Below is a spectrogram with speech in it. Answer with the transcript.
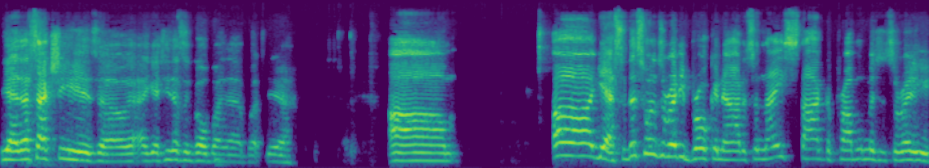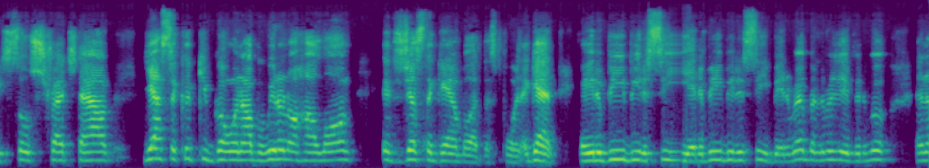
Yeah, that's actually his. Uh, I guess he doesn't go by that, but yeah. Um, uh yeah, so this one's already broken out. It's a nice stock. The problem is it's already so stretched out. Yes, it could keep going up, but we don't know how long. It's just a gamble at this point. Again, A to B, B to C, A to B, B to C, B to B, B to B, B to B. And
